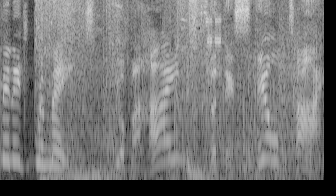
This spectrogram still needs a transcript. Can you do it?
Minute remains. You're behind, but there's still time.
